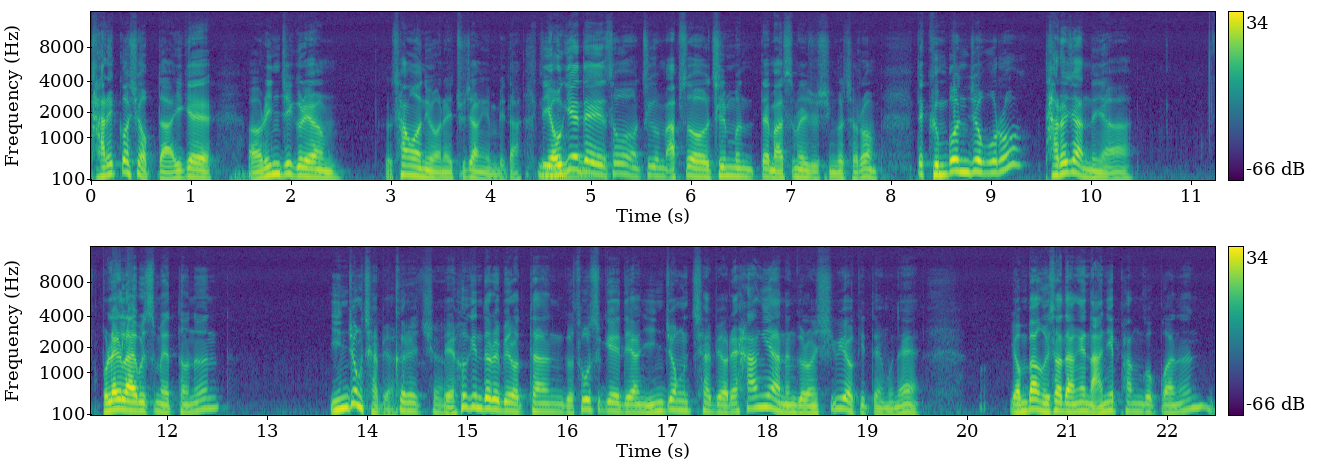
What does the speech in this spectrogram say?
다를 것이 없다. 이게 어, 린지 그레엄 그 상원의원의 주장입니다. 근데 여기에 대해서 지금 앞서 질문 때 말씀해 주신 것처럼 근데 근본적으로 다르지 않느냐. 블랙 라이브스 매터는 인종차별. 그렇죠. 예, 흑인들을 비롯한 그 소수계에 대한 인종차별에 항의하는 그런 시위였기 때문에 연방 의사당에 난입한 것과는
